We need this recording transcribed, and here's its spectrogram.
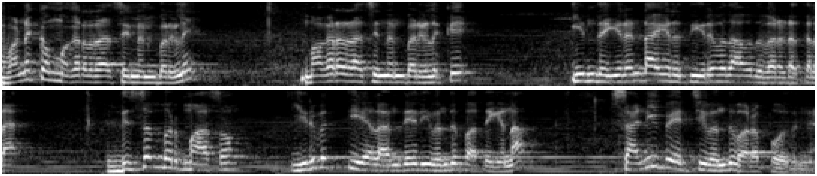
வணக்கம் மகர ராசி நண்பர்களே. மகர ராசி நண்பர்களுக்கு இந்த இரண்டாயிரத்தி இருபதாவது வருடத்துல டிசம்பர் மாதம் இருபத்தி ஏழாம் தேதி வந்து பார்த்தீங்கன்னா சனி பயிற்சி வந்து வரப்போகுதுங்க.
